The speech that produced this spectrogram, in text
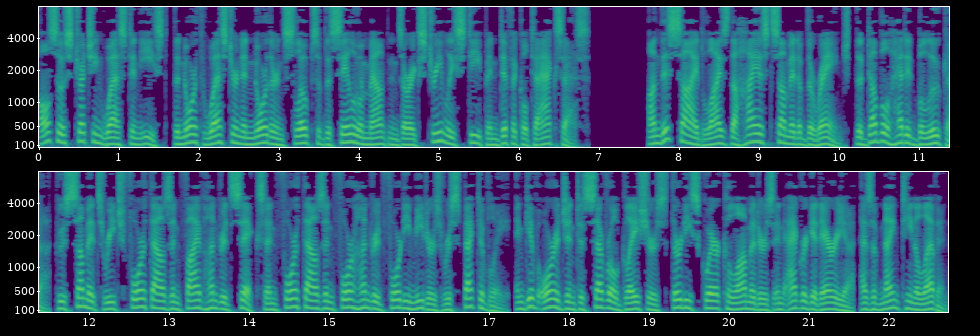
also stretching west and east. The northwestern and northern slopes of the Sailughem Mountains are extremely steep and difficult to access. On this side lies the highest summit of the range, the double-headed Belukha, whose summits reach 4,506 and 4,440 meters respectively, and give origin to several glaciers 30 square kilometers in aggregate area, as of 1911.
